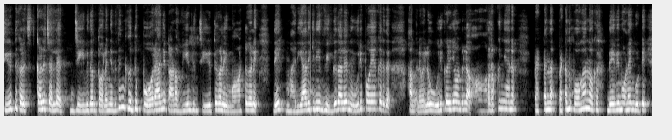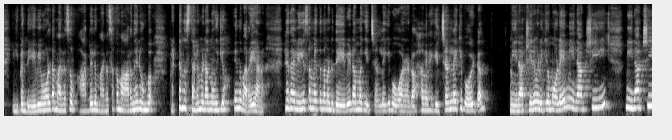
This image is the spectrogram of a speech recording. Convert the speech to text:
ചീട്ട് കളിച്ച് കളിച്ചല്ലേ ജീവിതം തൊലഞ്ഞത്? നിങ്ങൾക്ക് ഇത് പോരാഞ്ഞിട്ടാണോ വീണ്ടും ചീട്ടുകളി മാട്ടുകളി ദേ മര്യാദയ്ക്ക് നീ വിഗ് തലേന്ന് ഊരിപ്പോയേക്കരുത്. അങ്ങനെ വല്ല ഊരിക്കഴിഞ്ഞോണ്ടല്ലോ ആർക്കും ഞാൻ പെട്ടെന്ന് പെട്ടെന്ന് പോകാൻ നോക്ക്. ദേവി മോളെയും കൂട്ടി. ഇനിയിപ്പം ദേവി മോളുടെ മനസ്സും ആരുടെയും മനസ്സൊക്കെ മാറുന്നതിന് മുമ്പ് പെട്ടെന്ന് സ്ഥലം ഇടാൻ നോക്കിക്കോ എന്ന് പറയുകയാണ്. ഏതായാലും ഈ സമയത്ത് നമ്മുടെ ദേവിയുടെ അമ്മ കിച്ചണിലേക്ക് പോവാണ് കേട്ടോ. അങ്ങനെ കിച്ചണിലേക്ക് പോയിട്ട് മീനാക്ഷിനെ വിളിക്കും മോളെ. മീനാക്ഷി മീനാക്ഷി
